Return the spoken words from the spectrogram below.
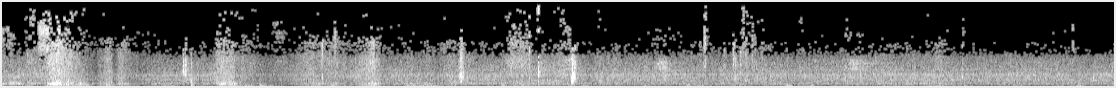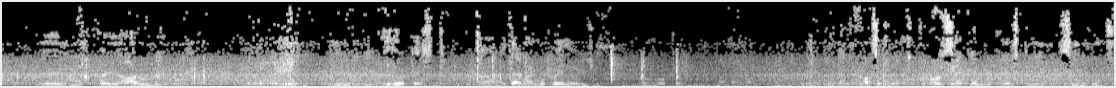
ఇదో టెస్ట్. ఏ ముప్పై ఆరు ఉన్నాయి? ఇదో టెస్ట్. అయితే అన్ని ముప్పై ఐదు first second test sequence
